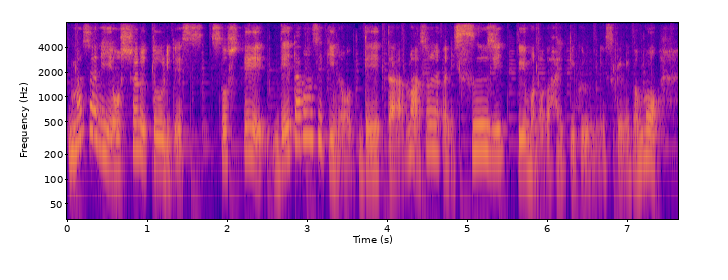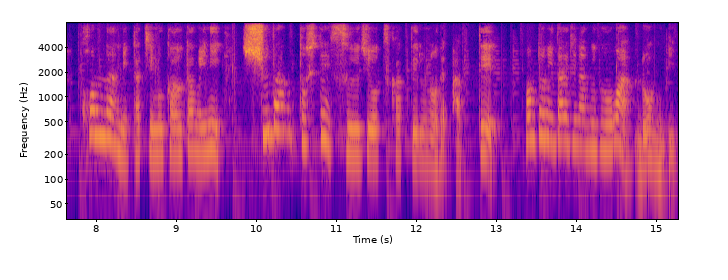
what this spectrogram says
まさにおっしゃる通りです。そしてデータ分析のデータ、まあその中に数字っていうものが入ってくるんですけれども、困難に立ち向かうために手段として数字を使っているのであって、本当に大事な部分は論理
